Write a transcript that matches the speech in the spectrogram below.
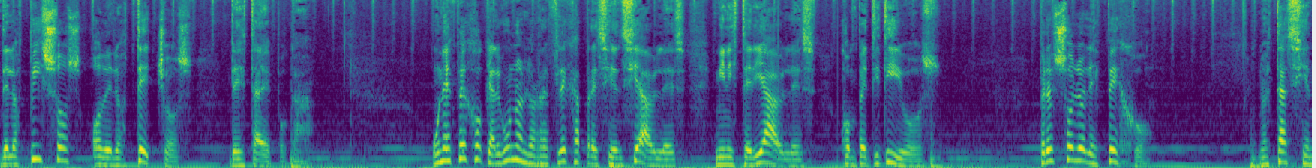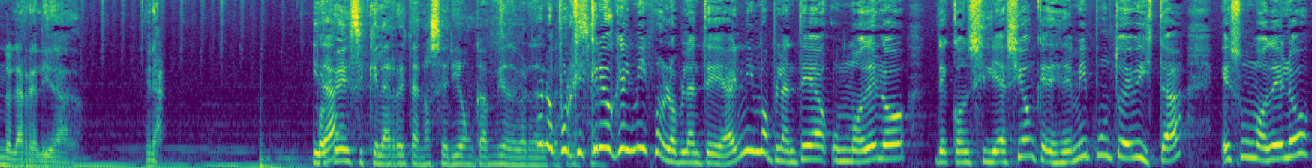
de los pisos o de los techos de esta época. Un espejo que algunos los refleja presidenciables, ministeriables, competitivos, pero es solo el espejo, no está siendo la realidad. Mirá. ¿Por qué decís que la reta no sería un cambio de verdad? Bueno, porque creo que él mismo lo plantea. Él mismo plantea un modelo de conciliación que desde mi punto de vista es un modelo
